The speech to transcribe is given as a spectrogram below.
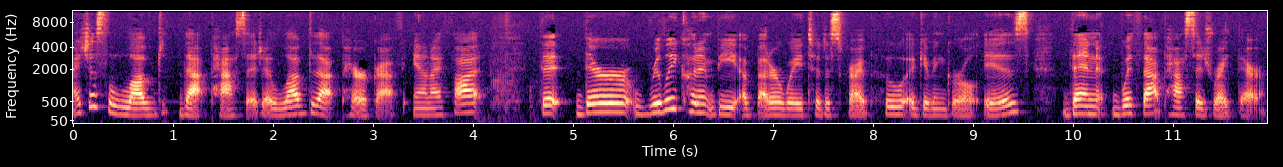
I just loved that passage. I loved that paragraph, and I thought that there really couldn't be a better way to describe who a giving girl is than with that passage right there.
